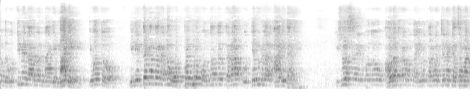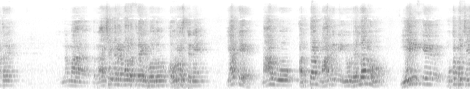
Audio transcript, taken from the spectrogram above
ಒಂದು ಉದ್ದಿಮೆದಾರರನ್ನಾಗಿ ಮಾಡಿ, ಇವತ್ತು ಇಲ್ಲಿ ಇರ್ತಕ್ಕಂಥವರೆಲ್ಲ ಒಬ್ಬೊಬ್ರು ಒಂದೊಂದು ತರ ಉದ್ಯಮಿಗಳ ಆಗಿದ್ದಾರೆ. ಕಿಶೋರ್ ಸರ್ ಇರ್ಬೋದು, ಅವ್ರ ಹತ್ರ ಒಂದು ಐವತ್ತು, ಅರವತ್ತು ಜನ ಕೆಲಸ ಮಾಡ್ತಾರೆ. ನಮ್ಮ ರಾಜಶೇಖರ ಅಣ್ಣವ್ರ ಹತ್ರ ಇರ್ಬೋದು, ಅವರು ಅಷ್ಟೇನೆ. ಯಾಕೆ? ನಾವು ಅಂತ ಮಾರ್ಗಕ್ಕೆ ಇವ್ರನ್ನೆಲ್ಲಾನು ಏನಕ್ಕೆ ಮುಖಪರಿಚಯ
